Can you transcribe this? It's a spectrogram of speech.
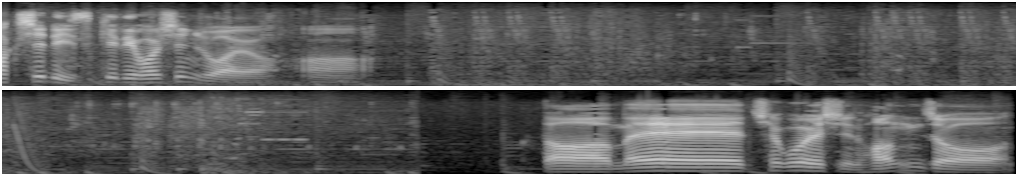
확실히 이 스킬이 훨씬 좋아요. 어. 그 다음에 최고의 신 황전.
